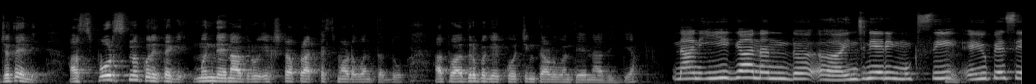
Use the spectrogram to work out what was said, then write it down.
ಜೊತೆಯಲ್ಲಿ ಆ ಸ್ಪೋರ್ಟ್ಸ್ನ ಕುರಿತಾಗಿ ಮುಂದೇನಾದರೂ ಎಕ್ಸ್ಟ್ರಾ ಪ್ರಾಕ್ಟೀಸ್ ಮಾಡುವಂಥದ್ದು ಅಥವಾ ಅದ್ರ ಬಗ್ಗೆ ಕೋಚಿಂಗ್ ತಗೊಳ್ಳುವಂಥ ಏನಾದರೂ ಇದೆಯಾ? ನಾನು ಈಗ ನಂದು ಇಂಜಿನಿಯರಿಂಗ್ ಮುಗಿಸಿ U P S C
